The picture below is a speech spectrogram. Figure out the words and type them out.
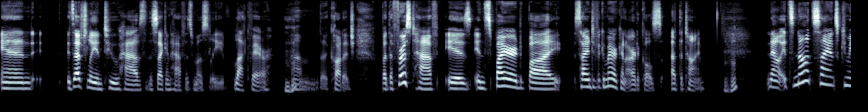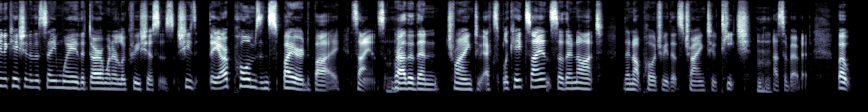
And it's actually in two halves. The second half is mostly Lac-Vert, mm -hmm. um, the cottage. But the first half is inspired by Scientific American articles at the time. Mm -hmm. Now, it's not science communication in the same way that Darwin or Lucretius is. She's they are poems inspired by science mm -hmm. rather than trying to explicate science. So they're not they're not poetry that's trying to teach mm -hmm. us about it. But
